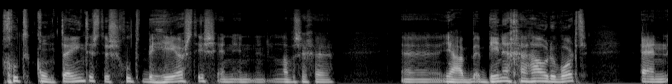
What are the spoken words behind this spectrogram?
goed contained is, dus goed beheerst is... en, in, laten we zeggen, uh, ja, binnengehouden wordt... En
